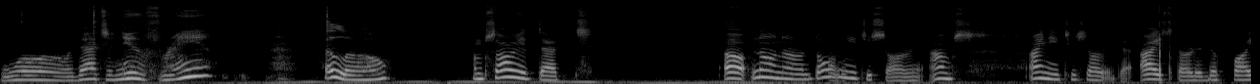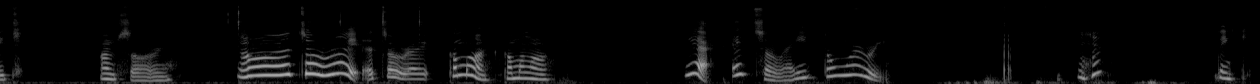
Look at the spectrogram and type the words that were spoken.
Whoa, that's a new friend? Hello. I'm sorry that. Oh, no, no, don't need to sorry. I'm. I need to sorry that I started the fight. I'm sorry. Oh, it's alright. It's alright. Come on, come along. It's alright. Don't worry. Mhm. Thank you.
